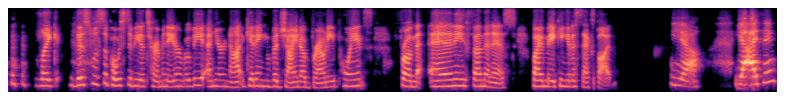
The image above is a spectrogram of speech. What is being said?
like this was supposed to be a Terminator movie, and you're not getting vagina brownie points from any feminist by making it a sex bot. yeah. Yeah, I think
